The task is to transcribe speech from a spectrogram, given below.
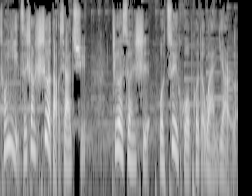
从椅子上射倒下去，这算是我最活泼的玩意儿了。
